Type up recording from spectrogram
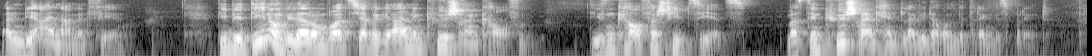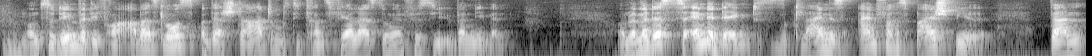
weil ihm die Einnahmen fehlen. Die Bedienung wiederum wollte sich aber gerade einen Kühlschrank kaufen. Diesen Kauf verschiebt sie jetzt, was den Kühlschrankhändler wiederum Bedrängnis bringt. Mhm. Und zudem wird die Frau arbeitslos und der Staat muss die Transferleistungen für sie übernehmen. Und wenn man das zu Ende denkt, das ist ein kleines, einfaches Beispiel, dann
